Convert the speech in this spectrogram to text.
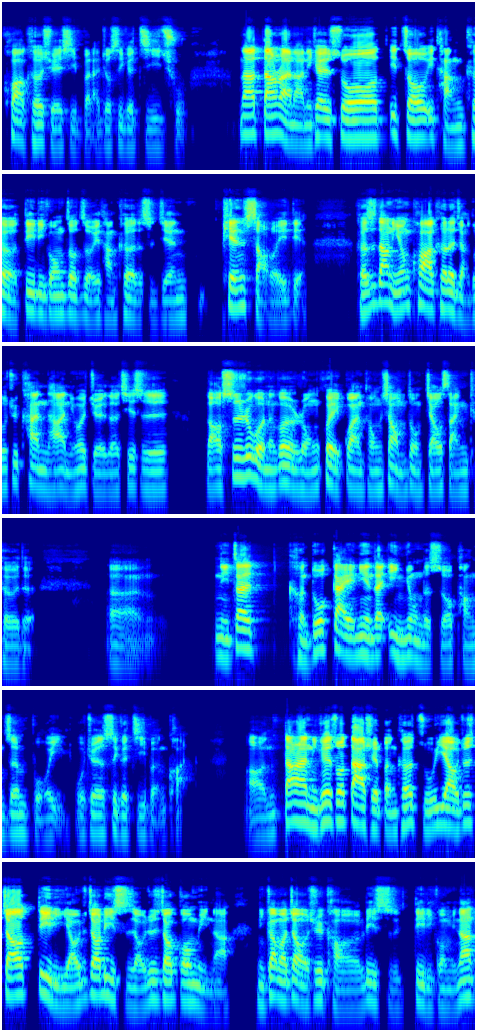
跨科学习本来就是一个基础。那当然了，你可以说一周一堂课，地理工作只有一堂课的时间偏少了一点。可是当你用跨科的角度去看它，你会觉得其实老师如果能够融会贯通，像我们这种教三科的，呃，你在很多概念在应用的时候旁征博引，我觉得是一个基本款。哦，当然你可以说大学本科主义啊，我就是教地理啊，我就教历史啊，我就是教公民啊，你干嘛叫我去考历史、地理、公民？那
